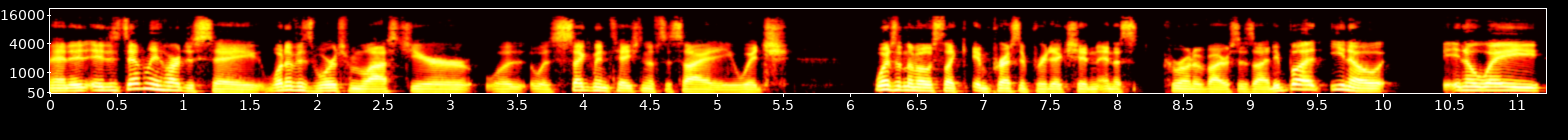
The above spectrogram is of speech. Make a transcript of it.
Man, it, it is definitely hard to say. One of his words from last year was was segmentation of society, which wasn't the most like impressive prediction in a coronavirus society. But you know, in a way,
